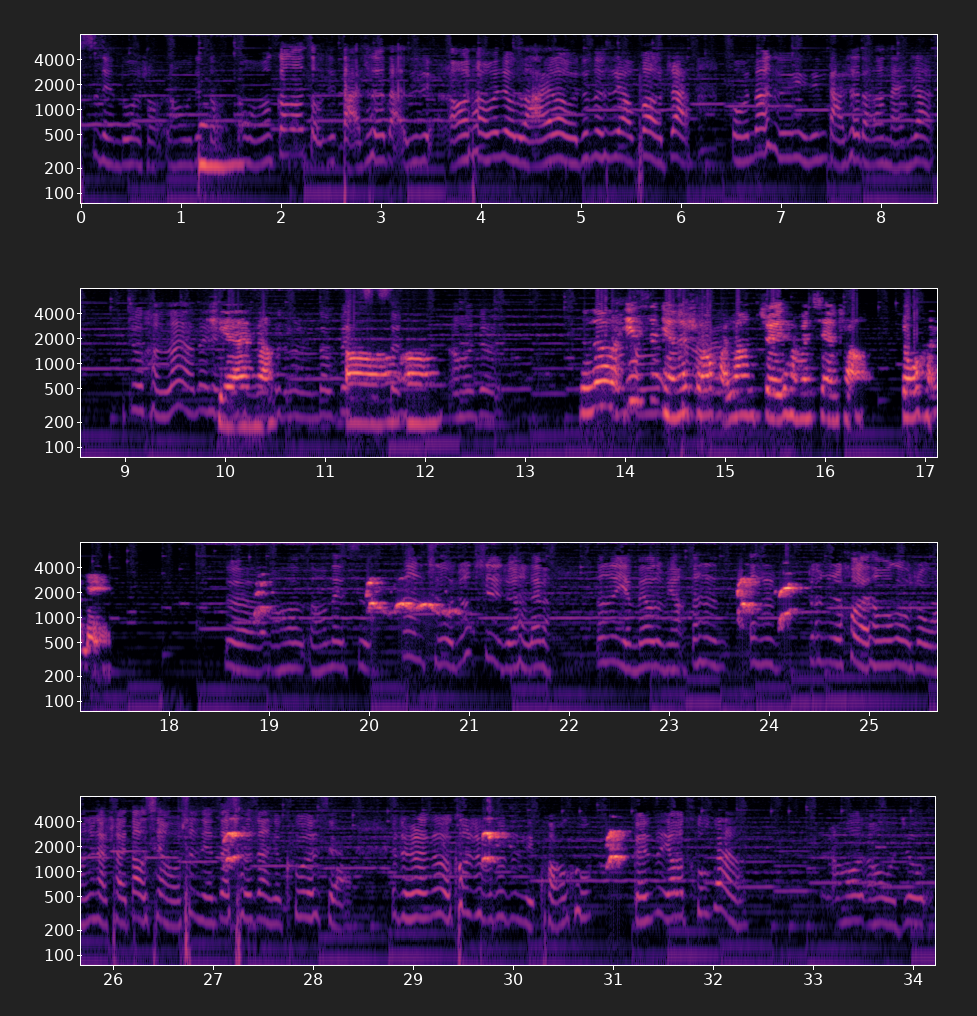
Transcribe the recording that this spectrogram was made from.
四点多的时候，然后我就走。我们刚刚走去打车打出去，然后他们就来了，我真的是要爆炸。我们当时已经打车打到南站，就很累啊。那天不少人都被挤碎，然后就。觉得一四年的时候好像追他们现场都很累。对，然后然后那次，但其实我就心里觉得很累嘛。但是也没有怎么样，但是但是但是后来他们跟我说王俊凯出来道歉，我瞬间在车站就哭了起来，就整个人根本控制不住自己狂哭，感觉自己要吐饭了。然后然后我就，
